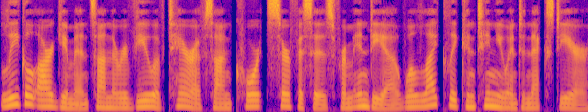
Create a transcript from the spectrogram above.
legal arguments on the review of tariffs on quartz surfaces from India will likely continue into next year.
